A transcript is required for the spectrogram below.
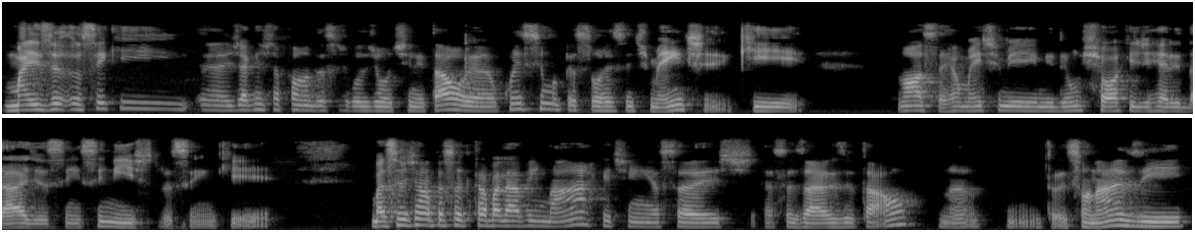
mas eu, eu, sei que, é, já que a gente tá falando dessas coisas de rotina e tal, eu conheci uma pessoa recentemente que, nossa, realmente me, me deu um choque de realidade, assim, sinistro, assim, que mas você é uma pessoa que trabalhava em marketing, essas, essas áreas e tal, né, tradicionais, e,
